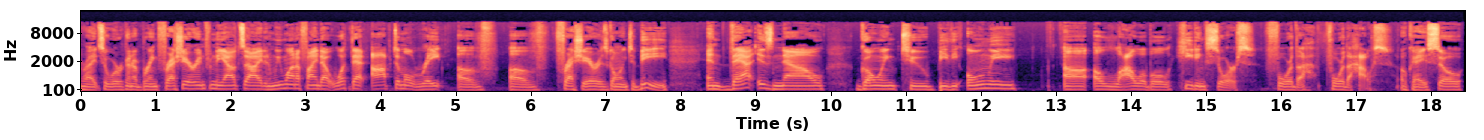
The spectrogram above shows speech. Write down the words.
right? So we're going to bring fresh air in from the outside, and we want to find out what that optimal rate of of fresh air is going to be. And that is now going to be the only uh, allowable heating source for the for the house. Okay, so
